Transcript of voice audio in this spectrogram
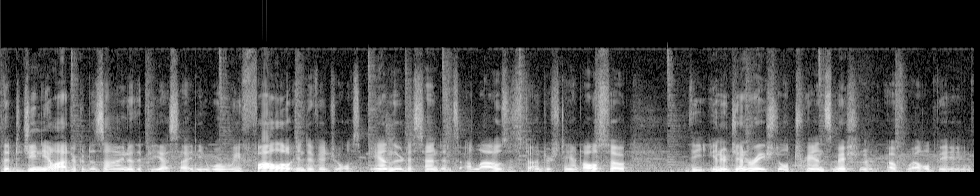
The genealogical design of the PSID, where we follow individuals and their descendants, allows us to understand also the intergenerational transmission of well-being.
